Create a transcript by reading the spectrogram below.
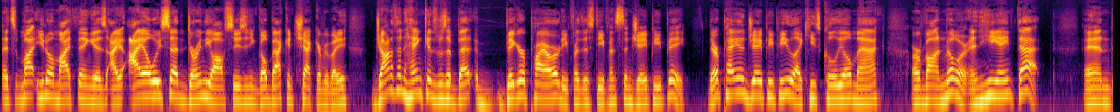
It's my you know my thing is I, I always said during the offseason you go back and check everybody. Johnathan Hankins was a, bet, a bigger priority for this defense than JPP. They're paying JPP like he's Khalil Mack or Von Miller and he ain't that. And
